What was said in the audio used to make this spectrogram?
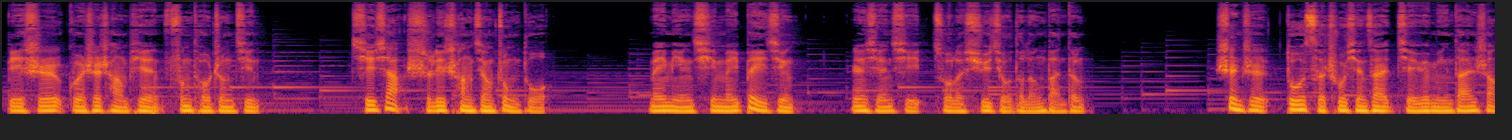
彼时滚石唱片风头正劲，旗下实力唱将众多，没名气没背景，任贤齐做了许久的冷板凳，甚至多次出现在解约名单上。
